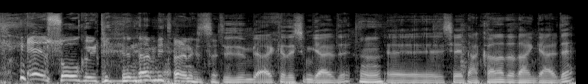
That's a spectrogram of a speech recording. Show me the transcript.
en soğuk ülkelerinden bir tanesi. Dün bir arkadaşım geldi. Hı. Ee, şeyden Kanada'dan geldi.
